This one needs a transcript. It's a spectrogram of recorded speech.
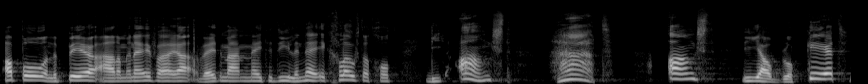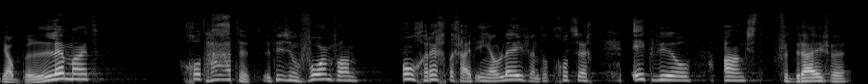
Appel en de peer, Adam en Eva, ja, weten maar mee te dealen. Nee, ik geloof dat God die angst haat. Angst die jou blokkeert, jou belemmert. God haat het. Het is een vorm van ongerechtigheid in jouw leven. En dat God zegt, ik wil angst verdrijven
